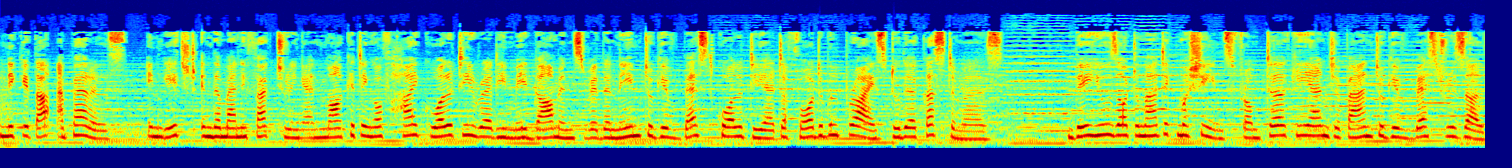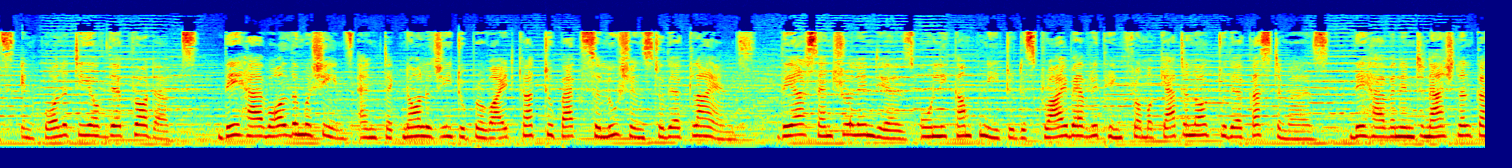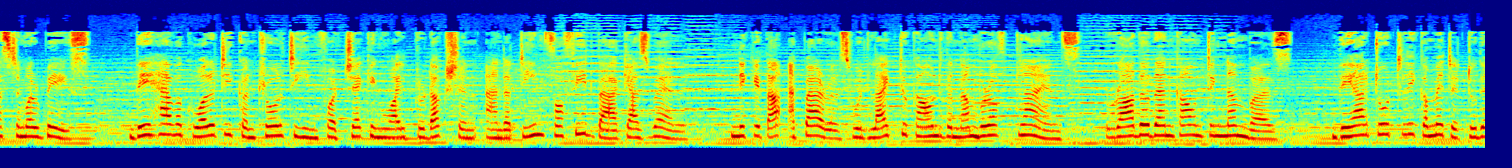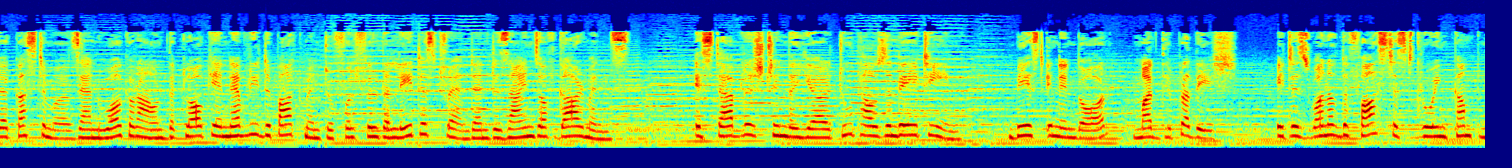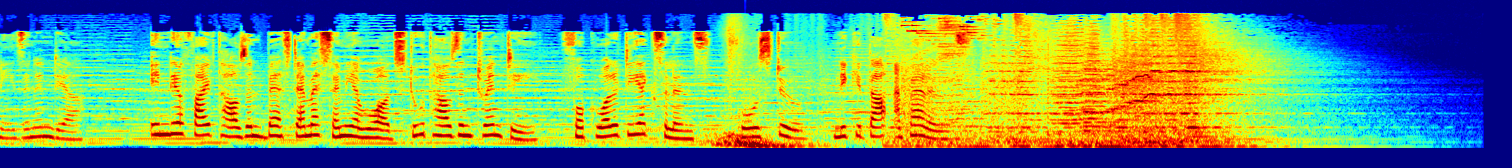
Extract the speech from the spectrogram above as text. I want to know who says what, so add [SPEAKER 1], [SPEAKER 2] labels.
[SPEAKER 1] Nikita Apparels, engaged in the manufacturing and marketing of high-quality ready-made garments with the name to give best quality at affordable price to their customers. They use automatic machines from Turkey and Japan to give best results in quality of their products. They have all the machines and technology to provide cut-to-pack solutions to their clients. They are Central India's only company to describe everything from a catalog to their customers. They have an international customer base. They have a quality control team for checking while production and a team for feedback as well. Nikita Apparels would like to count the number of clients rather than counting numbers. They are totally committed to their customers and work around the clock in every department to fulfill the latest trend and designs of garments. Established in the year 2018, based in Indore, Madhya Pradesh, it is one of the fastest growing companies in India. India 5000 Best MSME Awards 2020 for quality excellence goes to Nikita Apparels.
